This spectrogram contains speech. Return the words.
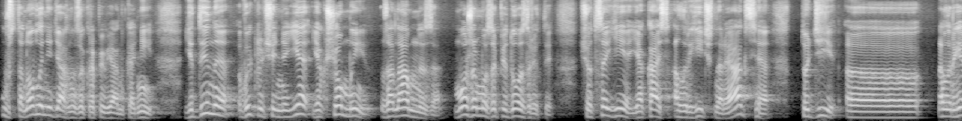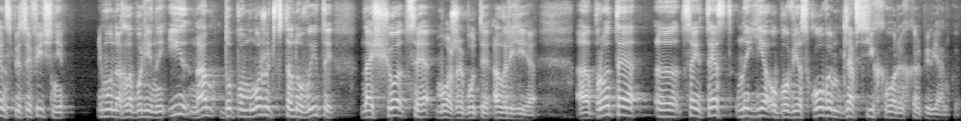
У встановленні діагнозу крапив'янка ні. Єдине виключення є, якщо ми з анамнеза можемо запідозрити, що це є якась алергічна реакція, тоді е, алерген-специфічні імуноглобуліни І нам допоможуть встановити, на що це може бути алергія. Е, Проте е, цей тест не є обов'язковим для всіх хворих крапів'янкою,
